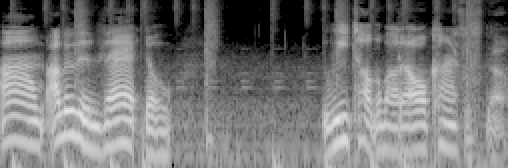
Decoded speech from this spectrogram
um, other than that though, we talk about all kinds of stuff.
